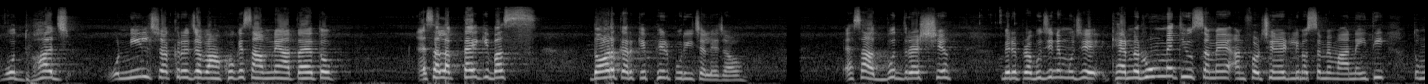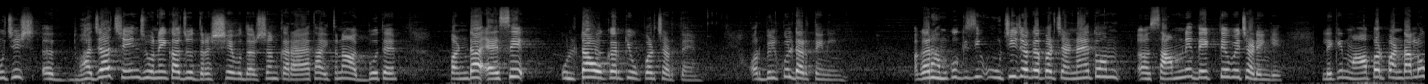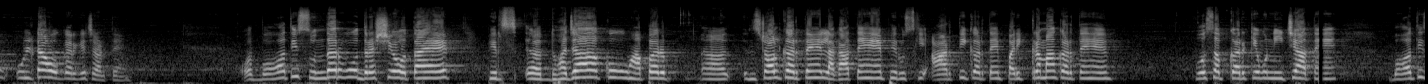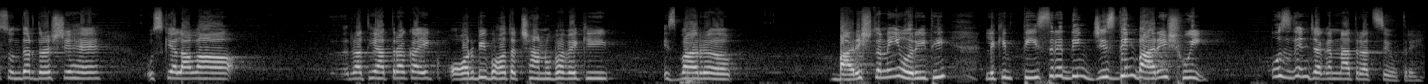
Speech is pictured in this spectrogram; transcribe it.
वो ध्वज, वो नील चक्र जब आँखों के सामने आता है तो ऐसा लगता है कि बस दौड़ करके फिर पूरी चले जाओ। ऐसा अद्भुत दृश्य। मेरे प्रभु जी ने मुझे, खैर मैं रूम में थी उस समय अनफॉर्चुनेटली उस समय वहाँ नहीं थी तो मुझे ध्वजा चेंज होने का जो दृश्य वो दर्शन कराया था, इतना अद्भुत है। पंडा ऐसे उल्टा होकर के ऊपर चढ़ते हैं और बिल्कुल डरते नहीं। अगर हमको किसी ऊँची जगह पर चढ़ना है तो हम आ, सामने देखते हुए चढ़ेंगे लेकिन वहाँ पर पंडा लोग उल्टा होकर के चढ़ते हैं। और बहुत ही सुंदर वो दृश्य होता है फिर ध्वजा को वहाँ पर इंस्टॉल करते हैं लगाते हैं फिर उसकी आरती करते हैं परिक्रमा करते हैं वो सब करके वो नीचे आते हैं। बहुत ही सुंदर दृश्य है। उसके अलावा रथ यात्रा का एक और भी बहुत अच्छा अनुभव है कि इस बार बारिश तो नहीं हो रही थी, लेकिन तीसरे दिन, जिस दिन बारिश हुई, उस दिन जगन्नाथ रथ से उतरे।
